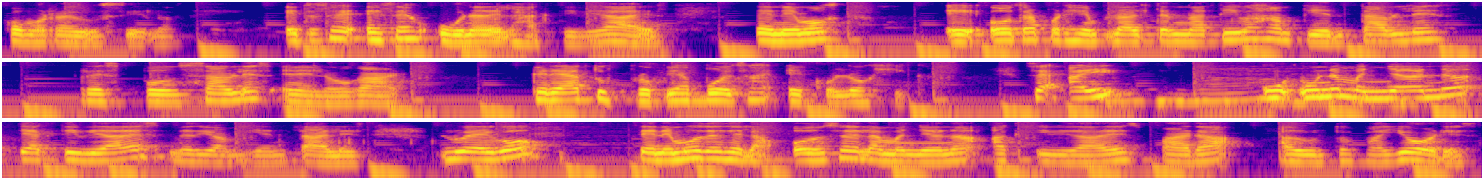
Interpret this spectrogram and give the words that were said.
cómo reducirlos. Entonces, esa es una de las actividades. Tenemos eh, otra, por ejemplo, alternativas ambientales responsables en el hogar. crea tus propias bolsas ecológicas. O sea, hay una mañana de actividades medioambientales. Luego tenemos desde las 11 de la mañana actividades para adultos mayores.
